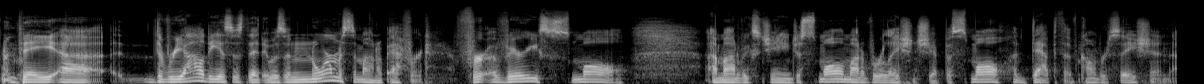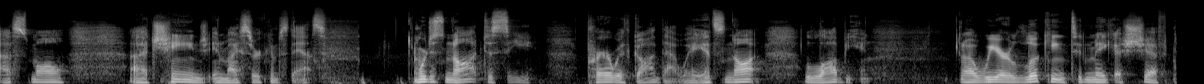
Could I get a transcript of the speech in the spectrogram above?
they, uh, the reality is, is that it was an enormous amount of effort for a very small amount of exchange, a small amount of relationship, a small depth of conversation, a small uh, change in my circumstance. We're just not to see prayer with God that way. It's not lobbying. Uh, we are looking to make a shift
